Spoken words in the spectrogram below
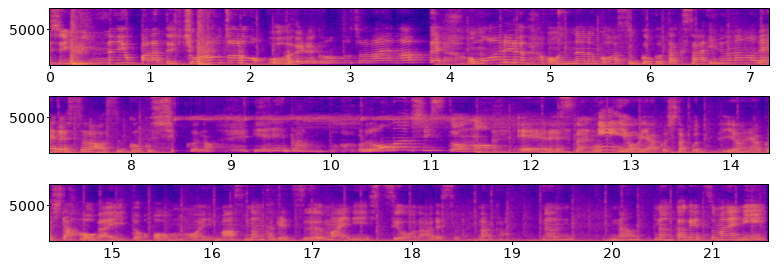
えしみんな酔っ払ってちょろちょろおエレガントじゃないなって。思われる女の子はすっごくたくさんいるなのでレストランはすっごくシックなエレガントロマンシストの、えー、レストランに予約した予約した方がいいと思います。何ヶ月前に必要なレストラン？なんか何何ヶ月前に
